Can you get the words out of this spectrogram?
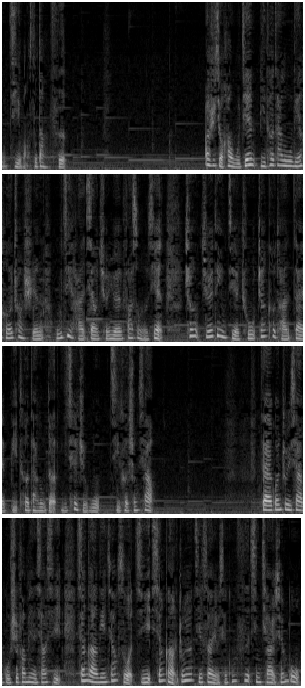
五 G 网速档次。二十九号午间，比特大陆联合创始人吴继寒向全员发送邮件，称决定解除张克团在比特大陆的一切职务，即刻生效。再关注一下股市方面的消息，香港联交所及香港中央结算有限公司星期二宣布，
